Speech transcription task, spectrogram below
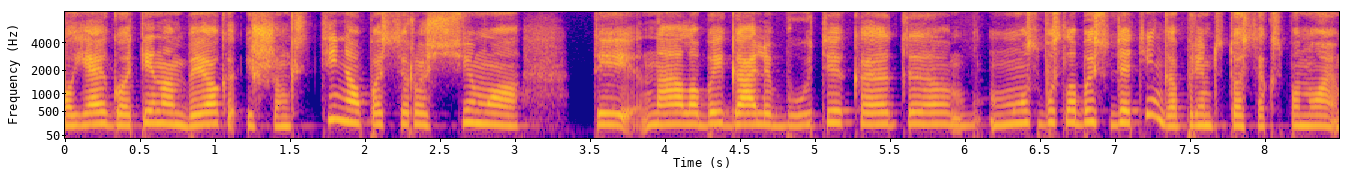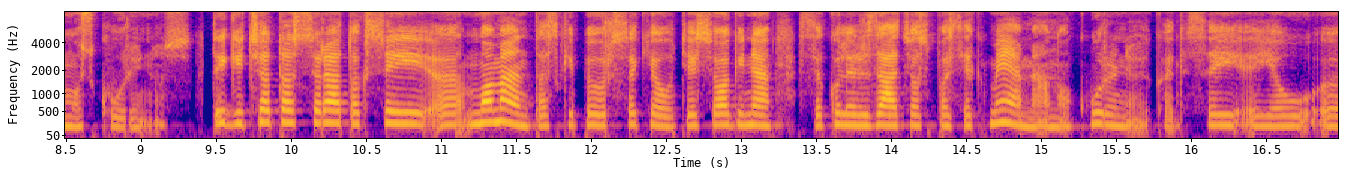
O jeigu ateinam be jokio iš ankstinio pasiruošimo, Tai, na, labai gali būti, kad e, mums bus labai sudėtinga priimti tos eksponuojamus kūrinius. Taigi čia tas yra toksai e, momentas, kaip jau ir sakiau, tiesioginė sekularizacijos pasiekmė meno kūriniui, kad jisai jau e,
